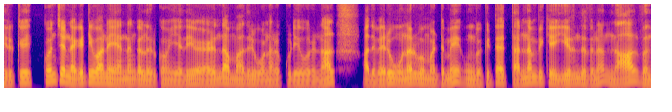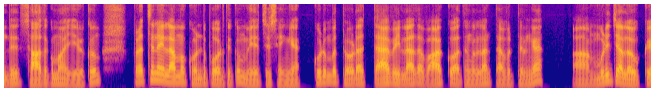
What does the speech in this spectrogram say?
இருக்குது கொஞ்சம் நெகட்டிவான எண்ணங்கள் இருக்கும். எதையோ இழந்த மாதிரி உணரக்கூடிய ஒரு நாள். அது வெறும் உணர்வு மட்டுமே. உங்ககிட்ட தன்னம்பிக்கை இருந்ததுன்னா, நாள் வந்து சாதகமாக இருக்கும். பிரச்சனை இல்லாமல் கொண்டு போகிறதுக்கு முயற்சி செய்யுங்க. குடும்பத்தோட தேவையில்லாத வாக்குவாதங்கள்லாம் தவிர்த்துருங்க. முடிஞ்ச அளவுக்கு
